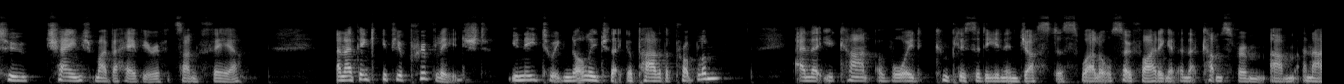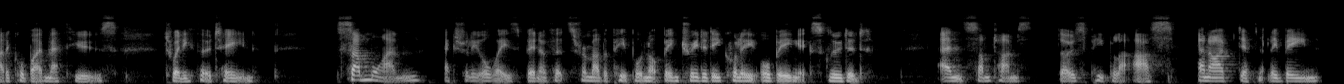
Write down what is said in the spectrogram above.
to change my behavior if it's unfair? And I think if you're privileged, you need to acknowledge that you're part of the problem and that you can't avoid complicity and injustice while also fighting it. And that comes from um, an article by Matthews 2013. Someone actually always benefits from other people not being treated equally or being excluded. And sometimes those people are us. And I've definitely been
